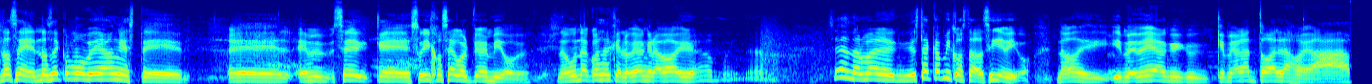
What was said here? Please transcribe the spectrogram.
no sé, no sé cómo vean este el- em, sé que su hijo se ha golpeado en vivo. No, una cosa es que lo vean grabado y ah, pues, sea normal, está acá a mi costado, sigue vivo, ¿no? Y, y me vean que, que me hagan todas las ah,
